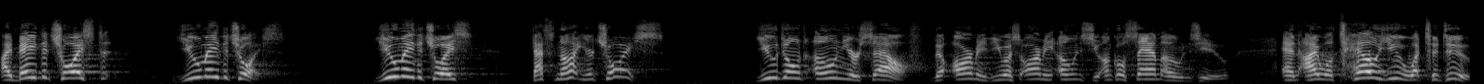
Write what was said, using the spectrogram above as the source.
I made the choice. To, you made the choice. You made the choice. That's not your choice. You don't own yourself. The Army, the U.S. Army owns you. Uncle Sam owns you and I will tell you what to do.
